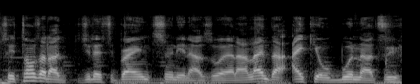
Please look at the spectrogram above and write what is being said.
So it turns out that Juliet Ibrahim tuned in as well, and I like that Ike Ogbonna too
